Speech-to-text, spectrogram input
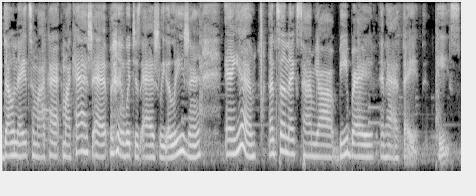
donate to my ca- my cash app, which is Ashley Elysian. And yeah, until next time, y'all be brave and have faith. Peace.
